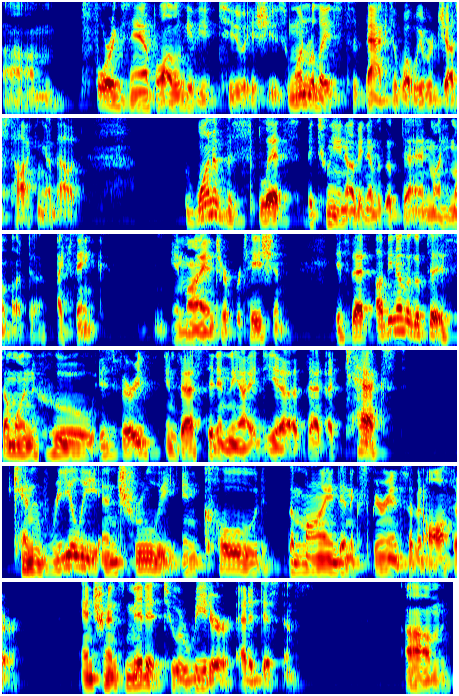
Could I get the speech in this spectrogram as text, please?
Um, for example, I will give you two issues. One relates to back to what we were just talking about. One of the splits between Abhinavagupta and Mahimabhatta, I think, in my interpretation, is that Abhinavagupta is someone who is very invested in the idea that a text can really and truly encode the mind and experience of an author and transmit it to a reader at a distance. Um,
